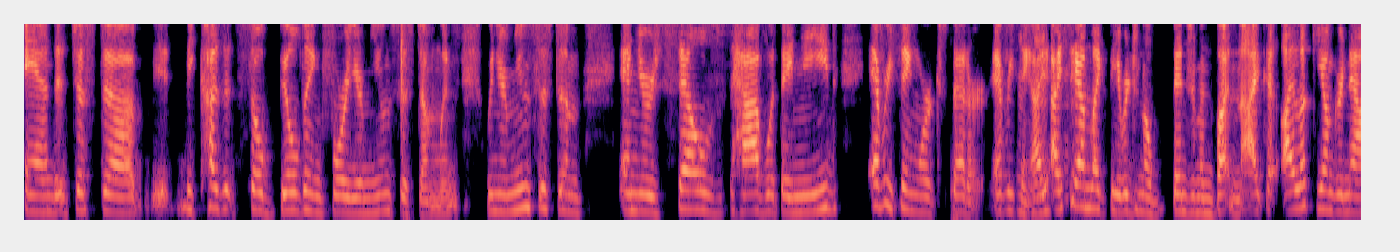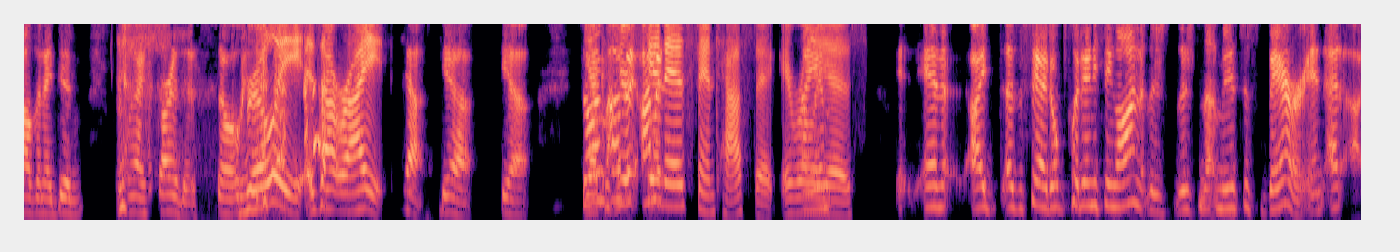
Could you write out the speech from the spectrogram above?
and it just uh, it, because it's so building for your immune system when when your immune system and your cells have what they need everything works better everything. Mm-hmm. I, I, say i'm like the original benjamin button. I, I look younger now than i did when i started this so really? Is that right? Yeah yeah yeah. So yeah, I'm, I'm, your skin I'm a, is fantastic. It really is. And I, as I say, I don't put anything on. It. There's, there's not. I mean, it's just bare, and, and I,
